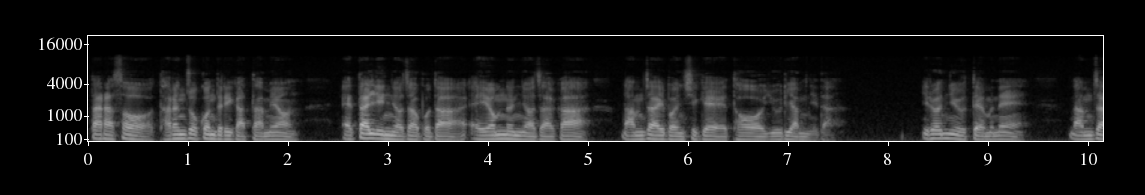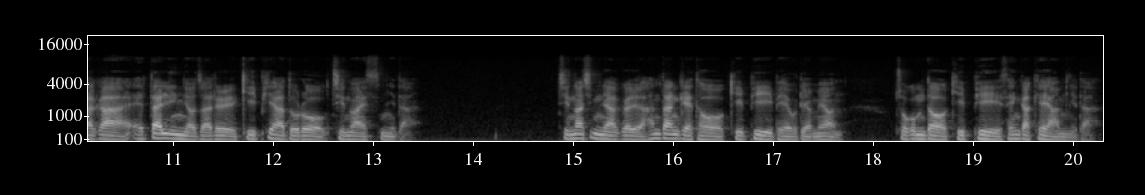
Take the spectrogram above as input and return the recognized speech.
따라서 다른 조건들이 같다면 애 딸린 여자보다 애 없는 여자가 남자의 번식에 더 유리합니다. 이런 이유 때문에 남자가 애 딸린 여자를 기피하도록 진화했습니다. 진화심리학을 한 단계 더 깊이 배우려면 조금 더 깊이 생각해야 합니다.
